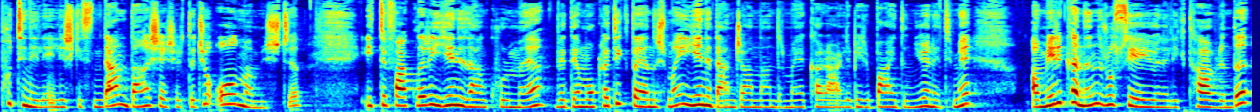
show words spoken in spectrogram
Putin ile ilişkisinden daha şaşırtıcı olmamıştı. İttifakları yeniden kurmaya ve demokratik dayanışmayı yeniden canlandırmaya kararlı bir Biden yönetimi Amerika'nın Rusya'ya yönelik tavrında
